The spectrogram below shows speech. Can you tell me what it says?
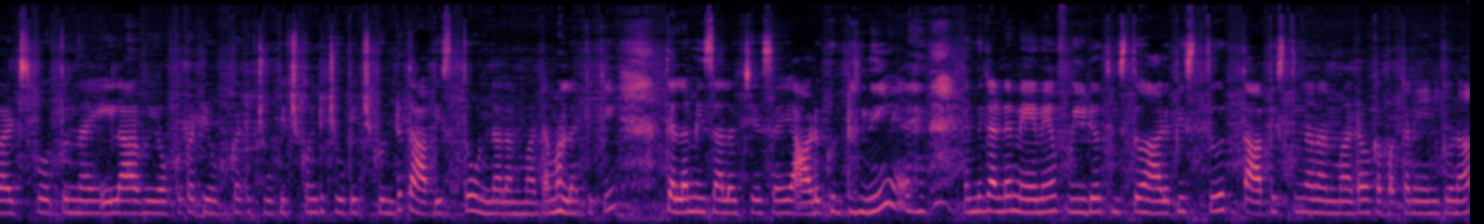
బర్డ్స్ పోతున్నాయి. ఇలా అవి ఒక్కొక్కటి ఒక్కొక్కటి చూపించుకుంటూ చూపించుకుంటూ తాపిస్తూ ఉండాలన్నమాట మా లక్కీకి. తెల్ల మీసాలు వచ్చేసాయి ఆడుకుంటుంది. ఎందుకంటే నేనే వీడియో తీస్తూ ఆడిపిస్తూ తాపిస్తున్నాను అనమాట ఒక పక్క నేను కూడా.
